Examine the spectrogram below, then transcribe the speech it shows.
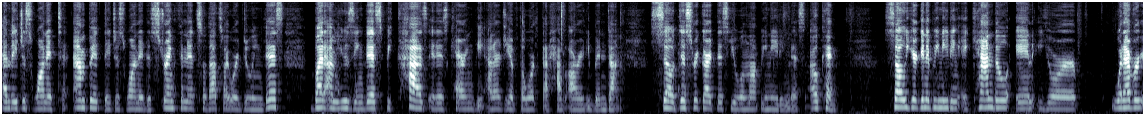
and they just wanted to amp it. They just wanted to strengthen it. So that's why we're doing this but I'm using this because it is carrying the energy of the work that has already been done. So disregard this. You will not be needing this. Okay. So you're going to be needing a candle in your whatever,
